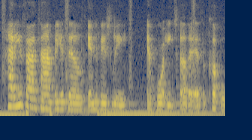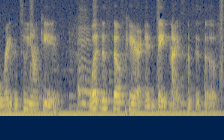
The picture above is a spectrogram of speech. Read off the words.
How do you find time for yourselves individually and for each other as a couple raising two young kids? What does self-care and date nights consist of?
